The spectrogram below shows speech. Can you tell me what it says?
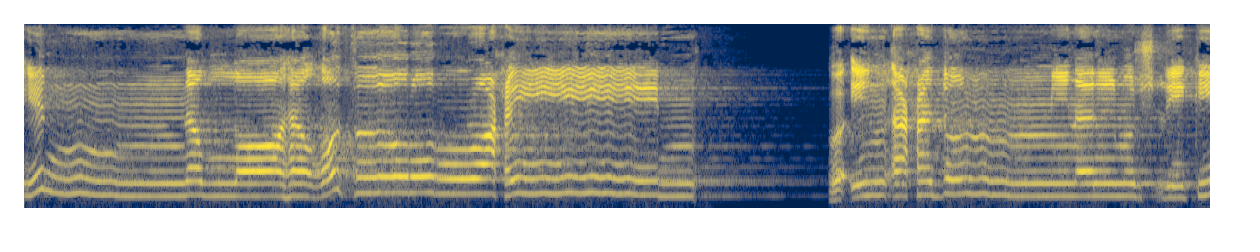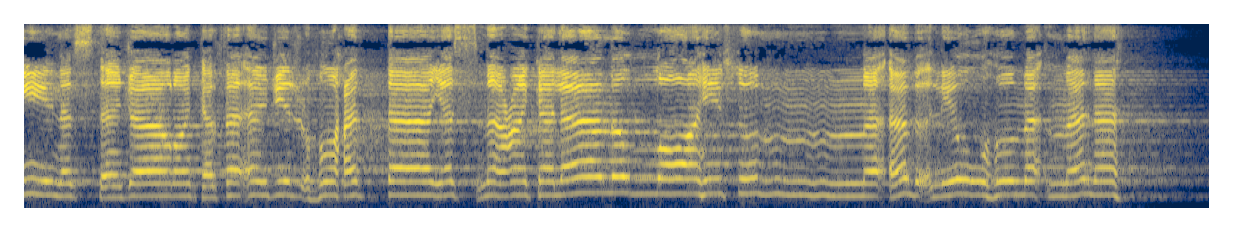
إن الله غفور رحيم. وإن أحد من المشركين استجارك فأجره حتى يسمع كلام الله ثم أبلغه مأمنه.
